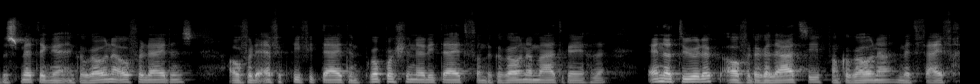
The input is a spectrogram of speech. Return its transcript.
besmettingen en corona-overlijdens, over de effectiviteit en proportionaliteit van de coronamaatregelen en natuurlijk over de relatie van corona met 5G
